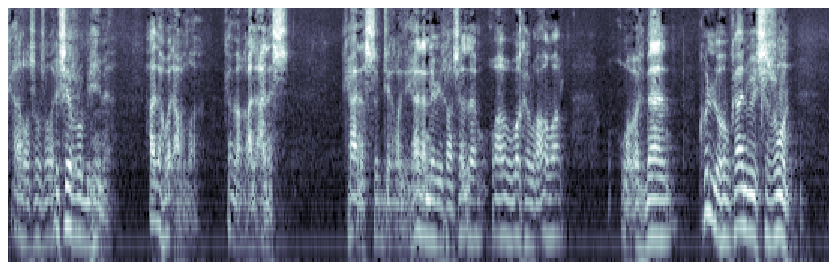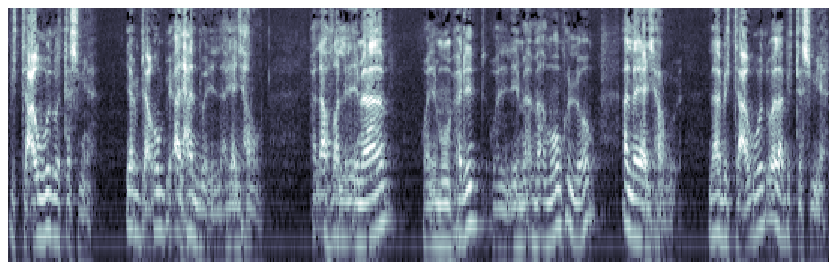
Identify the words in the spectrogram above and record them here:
كان الرسول صلى الله عليه وسلم يسر بهما. هذا هو الأفضل كما قال أنس. كان الصديق رضي كان النبي صلى الله عليه وسلم وأبو بكر وعمر وعثمان كلهم كانوا يسرون بالتعوذ والتسمية يبدأون بالحمد لله يجهرون. فالأفضل للإمام وللمنفرد وللمأمون كلهم ألا يجهروا لا بالتعوذ ولا بالتسمية.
